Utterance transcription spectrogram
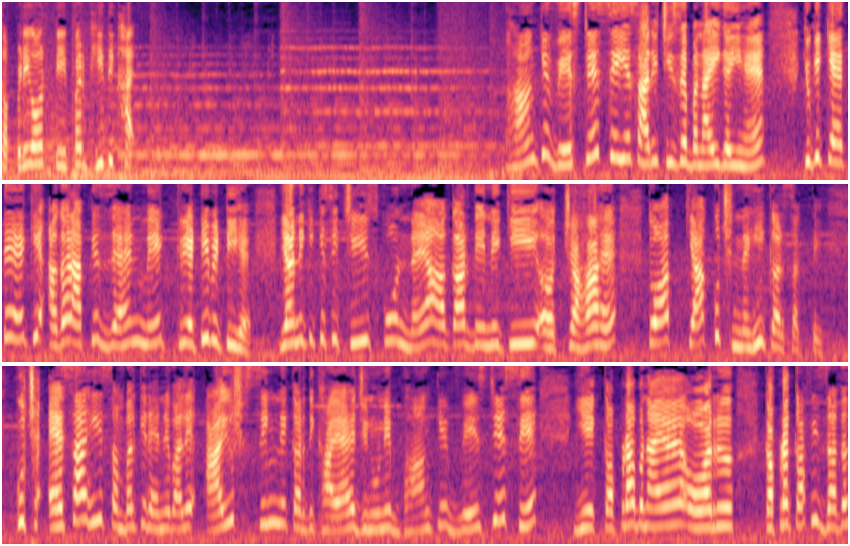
कपड़े और पेपर भी दिखाए। भाँग के वेस्टेज से ये सारी चीज़ें बनाई गई हैं, क्योंकि कहते हैं कि अगर आपके जहन में क्रिएटिविटी है, यानी कि किसी चीज़ को नया आकार देने की चाह है तो आप क्या कुछ नहीं कर सकते। कुछ ऐसा ही संभल के रहने वाले आयुष सिंह ने कर दिखाया है, जिन्होंने भाँग के वेस्टेज से ये कपड़ा बनाया है, और कपड़ा काफ़ी ज़्यादा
